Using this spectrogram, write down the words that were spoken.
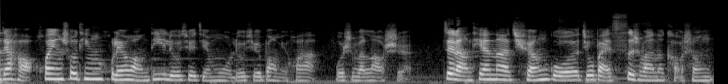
家好，欢迎收听互联网第一留学节目《留学爆米花》，我是文老师。这两天呢，全国九百四十万的考生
